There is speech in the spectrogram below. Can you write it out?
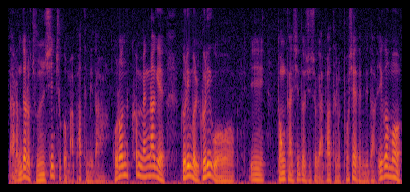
나름대로 준신축급 아파트입니다. 그런 큰 맥락의 그림을 그리고 이 동탄 신도시 쪽의 아파트를 보셔야 됩니다. 이거 뭐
